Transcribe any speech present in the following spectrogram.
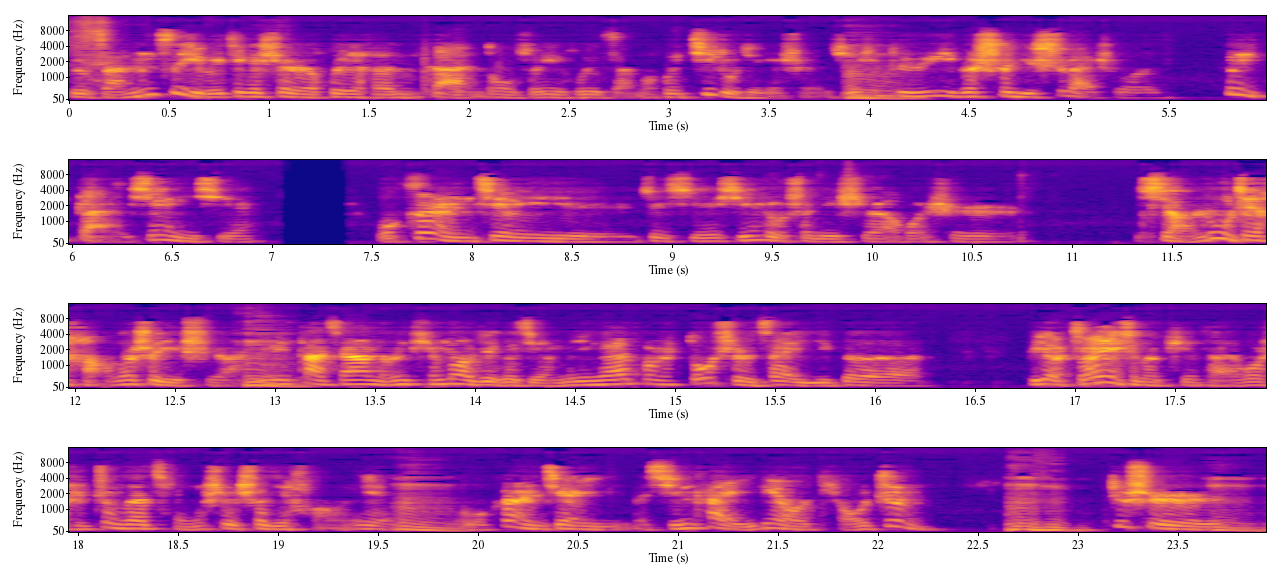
就咱们自以为这个事儿会很感动，所以会咱们会记住这个事儿。其实对于一个设计师来说，会感性一些。我个人建议这些新手设计师啊，或者是想入这行的设计师啊，因为大家能听到这个节目，应该都是都是在一个比较专业性的平台，或是正在从事设计行业。嗯，我个人建议你们心态一定要调正。嗯，就是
